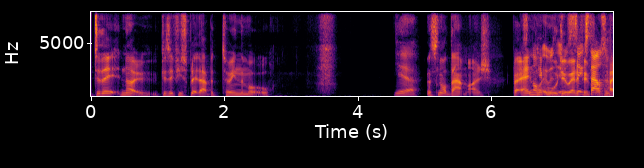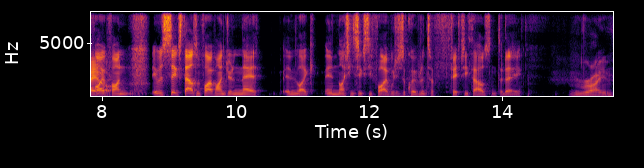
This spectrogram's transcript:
Do they? No, because if you split that between them all, Yeah, it's not that much. But people was, will do anything for a payout. 6,500 It was six thousand five hundred in there in like in nineteen sixty five, which is equivalent to fifty thousand today. Right.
